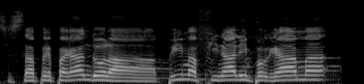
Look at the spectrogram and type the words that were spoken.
Si sta preparando la prima finale in programma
